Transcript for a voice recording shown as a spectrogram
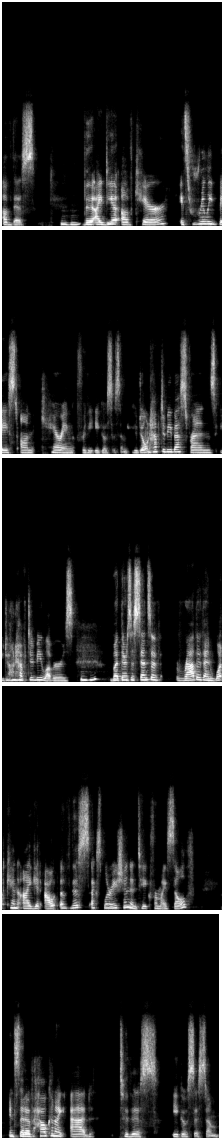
of this, mm-hmm. the idea of care, it's really based on caring for the ecosystem. You don't have to be best friends, you don't have to be lovers, mm-hmm. but there's a sense of rather than what can I get out of this exploration and take for myself, instead of how can I add to this ecosystem?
